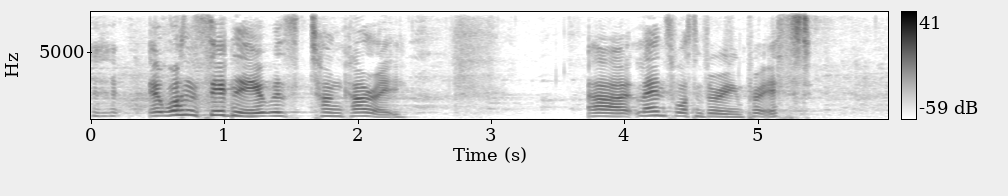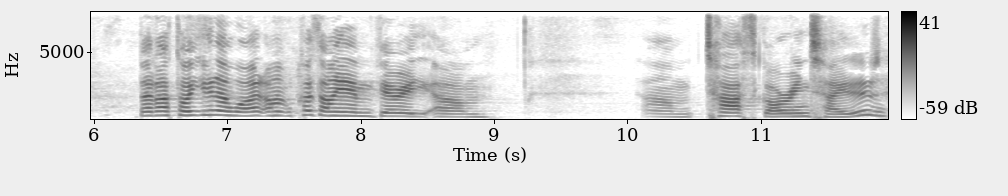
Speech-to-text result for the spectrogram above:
it wasn't Sydney, it was Tuncurry. Uh, Lance wasn't very impressed. But I thought, you know what, because I am very um, um, task orientated,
